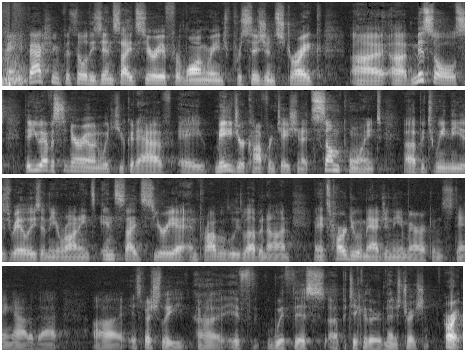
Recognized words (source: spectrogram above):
manufacturing facilities inside Syria for long range precision strike uh, uh, missiles, that you have a scenario in which you could have a major confrontation at some point uh, between the Israelis and the Iranians inside Syria and probably Lebanon. And it's hard to imagine the Americans staying out of that, uh, especially uh, if with this uh, particular administration. All right.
